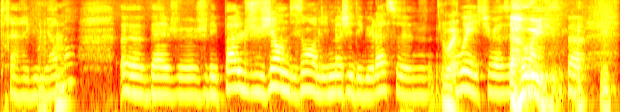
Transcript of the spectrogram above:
très régulièrement, bah, je, je vais pas le juger en me disant oh, l'image est dégueulasse. Ouais. ouais, tu vois. Ah non, oui. pas-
